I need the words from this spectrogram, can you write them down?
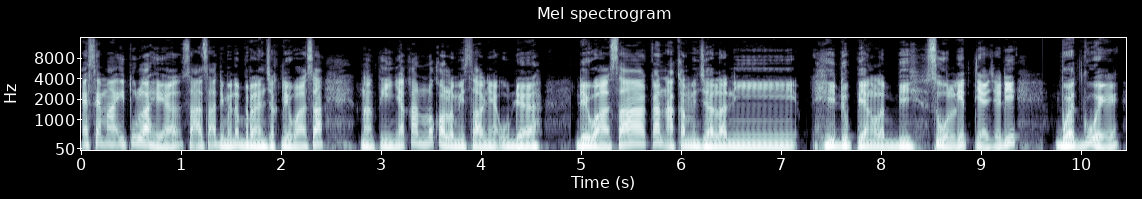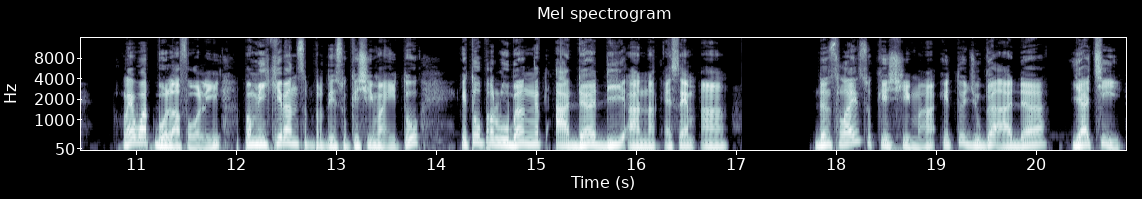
SMA itulah ya, saat-saat di mana beranjak dewasa, nantinya kan lo kalau misalnya udah dewasa kan akan menjalani hidup yang lebih sulit ya. Jadi buat gue, lewat bola voli, pemikiran seperti Tsukishima itu, itu perlu banget ada di anak SMA. Dan selain Tsukishima, itu juga ada Yachi,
